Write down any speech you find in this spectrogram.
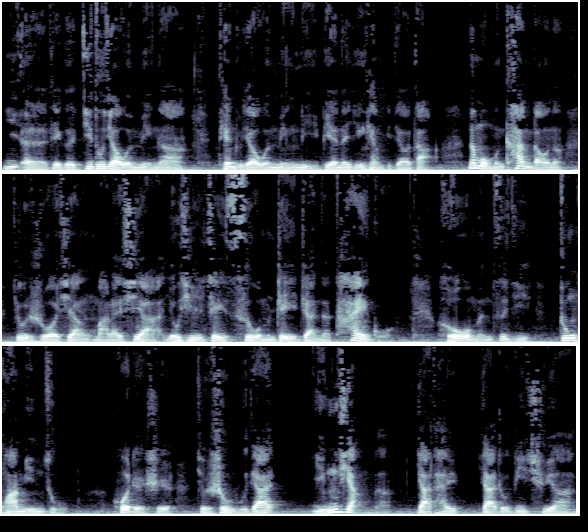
一呃这个基督教文明啊、天主教文明里边的影响比较大。那么我们看到呢，就是说像马来西亚，尤其是这次我们这一站的泰国，和我们自己中华民族，或者是就是受儒家影响的亚太亚洲地区啊，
